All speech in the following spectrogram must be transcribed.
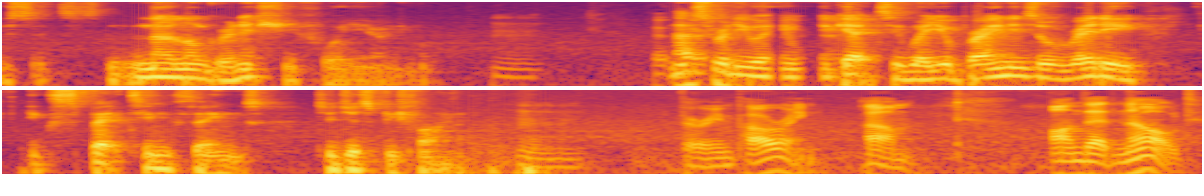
It's, it's no longer an issue for you anymore. That's really where you get to, where your brain is already expecting things to just be fine. Mm-hmm. Very empowering. Um, on that note,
